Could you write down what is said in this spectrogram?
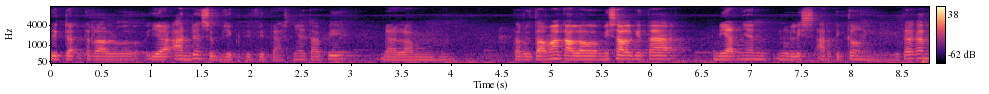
Tidak terlalu ya ada subjektivitasnya tapi dalam terutama kalau misal kita niatnya nulis artikel nih kita kan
